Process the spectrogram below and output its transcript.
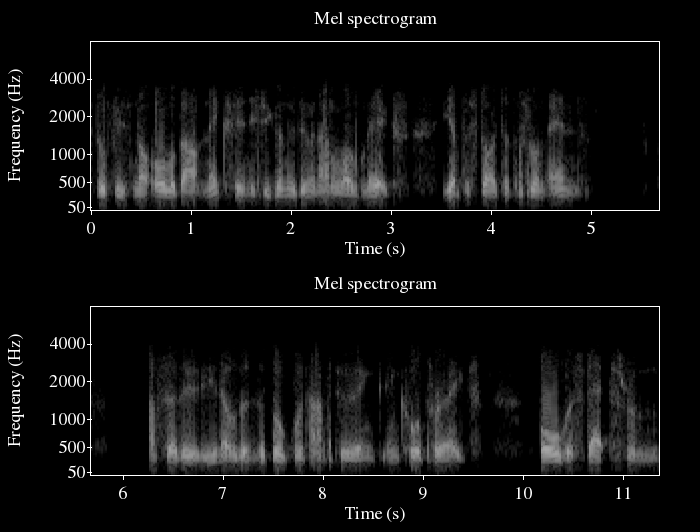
stuff is not all about mixing. If you're going to do an analog mix, you have to start at the front end. I said, uh, you know, the, the book would have to in, incorporate all the steps from,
